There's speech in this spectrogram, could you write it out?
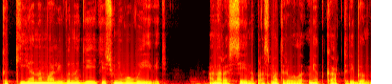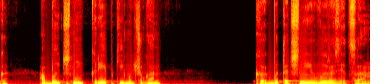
какие аномалии вы надеетесь у него выявить?» Она рассеянно просматривала медкарты ребенка. «Обычный, крепкий мальчуган». «Как бы точнее выразиться...»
